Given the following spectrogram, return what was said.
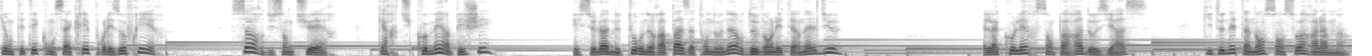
qui ont été consacrés pour les offrir. Sors du sanctuaire, car tu commets un péché, et cela ne tournera pas à ton honneur devant l'Éternel Dieu. La colère s'empara d'Osias, qui tenait un encensoir à la main,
